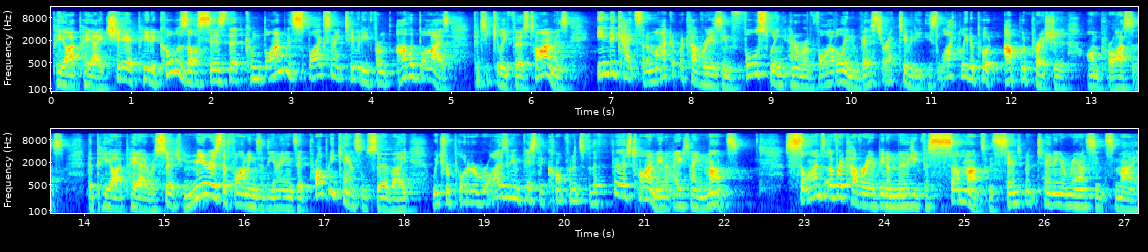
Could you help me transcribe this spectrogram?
PIPA chair Peter Koulizos says that combined with spikes in activity from other buyers, particularly first timers, indicates that a market recovery is in full swing and a revival in investor activity is likely to put upward pressure on prices. The PIPA research mirrors the findings of the ANZ Property Council survey, which reported a rise in investor confidence for the first time in 18 months. Signs of recovery have been emerging for some months with sentiment turning around since May,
